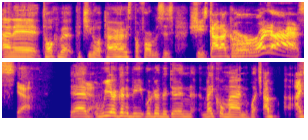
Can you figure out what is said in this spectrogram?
and uh, talk about Pacino a Powerhouse performances. She's got a great ass. yeah, Yeah, Yeah. we are going to be we're going to be doing Michael Mann, which I I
